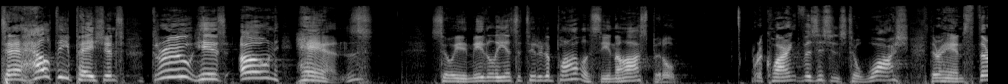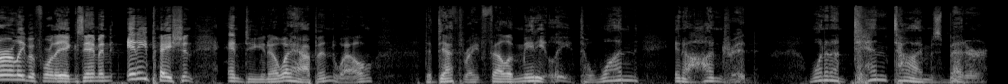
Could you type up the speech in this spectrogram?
to healthy patients through his own hands. So he immediately instituted a policy in the hospital requiring physicians to wash their hands thoroughly before they examined any patient. And do you know what happened? Well, the death rate fell immediately to one in a hundred one and ten times better.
